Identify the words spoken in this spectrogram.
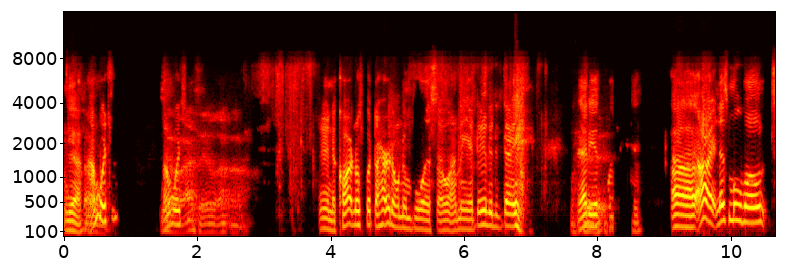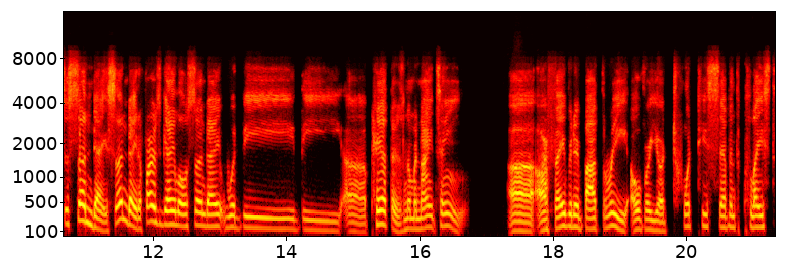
yeah, So- I'm with you. I'm So with you. I said, uh, uh And the Cardinals put the hurt on them boys. So I mean, at the end of the day, that is. what it is. Uh, all right, let's move on to Sunday. Sunday, the first game on Sunday would be the uh, Panthers, number 19, uh, are favored by three over your 27th placed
